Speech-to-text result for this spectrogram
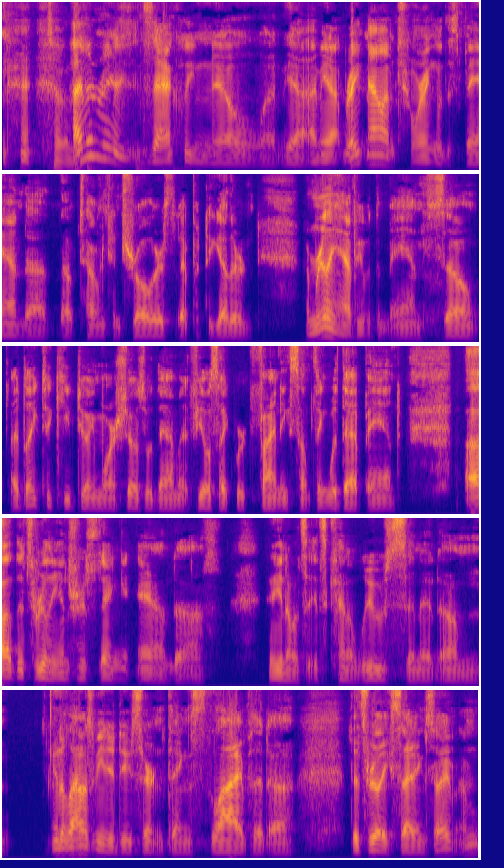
totally. I haven't really exactly know what. Yeah, I mean, right now I'm touring with this band, uh, the Uptown Controllers, that I put together. And I'm really happy with the band, so I'd like to keep doing more shows with them. It feels like we're finding something with that band uh, that's really interesting, and uh, you know, it's it's kind of loose, and it um, it allows me to do certain things live that uh, that's really exciting. So I, I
